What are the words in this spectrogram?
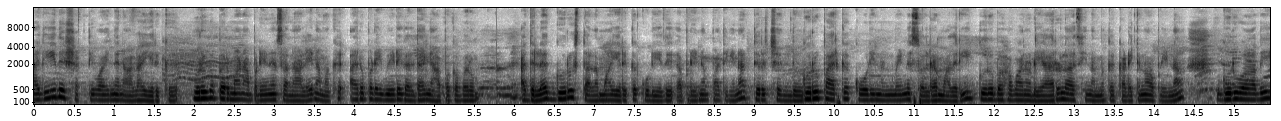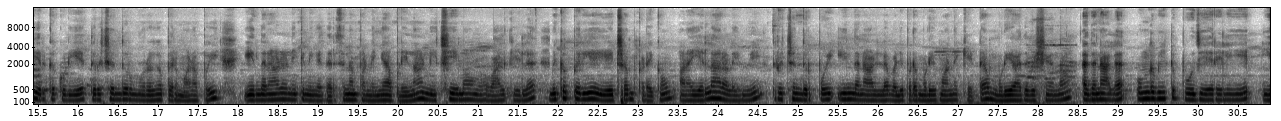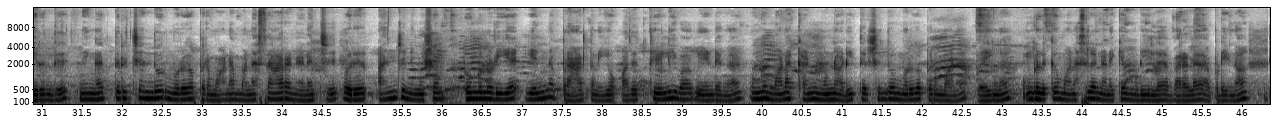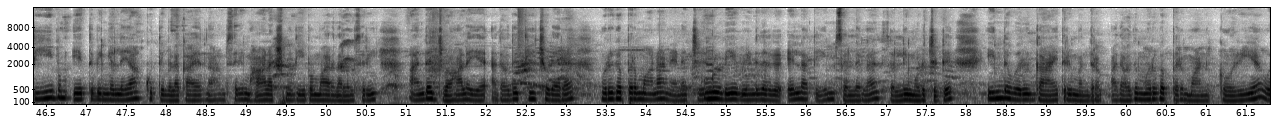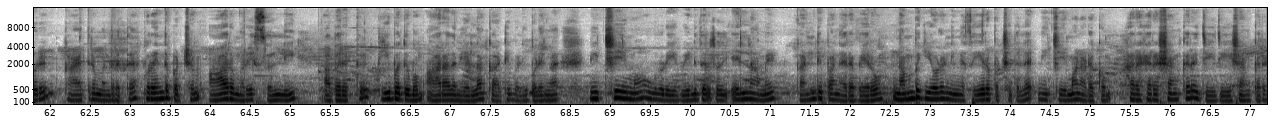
அதீத சக்தி வாய்ந்த நாளாக இருக்குது முருகப்பெருமான் அப்படின்னு சொன்னாலே நமக்கு அறுபடை வீடுகள் தான் ஞாபகம் வரும். அதில் குரு ஸ்தலமாக இருக்கக்கூடியது அப்படின்னு பார்த்தீங்கன்னா திருச்செந்தூர். குரு பார்க்க கோடி நன்மைன்னு சொல்கிற மாதிரி குரு பகவானுடைய அருளாசி நமக்கு கிடைக்கணும் அப்படின்னா குருவாகவே இருக்கக்கூடிய திருச்செந்தூர் முருகப்பெருமானை போய் இந்த நாள் அன்னைக்கு நீங்கள் தரிசனம் பண்ணீங்க அப்படின்னா நிச்சயமாக உங்கள் வாழ்க்கையில் மிகப்பெரிய ஏற்றம் கிடைக்கும். ஆனால் எல்லாராலையுமே திருச்செந்தூர் போய் இந்த நாளில் வழிபட முடியுமான்னு கேட்டால் முடியாத விஷயம்தான். அதனால் உங்கள் வீட்டு பூஜை அறையிலேயே இருந்து நீங்கள் திருச்செந்தூர் முருகப்பெருமானை மனசார நினச்சி ஒரு அஞ்சு நிமிஷம் உங்களுடைய என்ன பிரார்த்தனையோ அதை தெளிவாக வேண்டுங்க. உங்கள் மனக்கண் முன்னாடி திருச்செந்தூர் முருகப்பெருமானை வைங்க. உங்களுக்கு மனசில் நினைக்க முடியல வரலை அப்படின்னா தீபம் ஏற்றுவீங்க இல்லையா? குத்து விளக்காக இருந்தாலும் சரி மகாலட்சுமி தீபமாக இருந்தாலும் சரி அந்த ஜுவாலையை அதாவது தீச்சுடரை முருகப்பெருமானாக நினச்சி உங்களுடைய வேண்டுதல்கள் எல்லாத்தையும் சொல்லுங்கள் சொல்லி முடிச்சுட்டு இந்த ஒரு காயத்ரி மந்திரம். அதாவது முருகப்பெருமானுக்கு உரிய ஒரு காயத்ரி மந்திரத்தை குறைந்தபட்சம் ஆறு முறை சொல்லி அவருக்கு தீபதூபம் ஆராதனை எல்லாம் காட்டி வழிபடுங்க. நிச்சயமாக உங்களுடைய வேண்டுதல்கள் எல்லாமே கண்டிப்பாக நிறைவேறும். நம்பிக்கையோடு நீங்கள் செய்கிற பட்சத்தில் நிச்சயமாக நடக்கும். ஹரஹர சங்கர ஜெய ஜெய சங்கர.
